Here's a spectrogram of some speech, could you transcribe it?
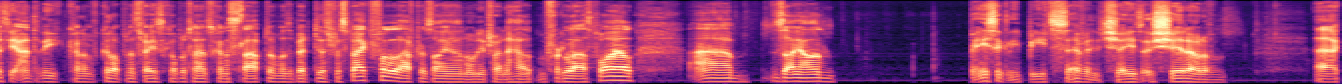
basically Anthony kind of got up in his face a couple of times, kind of slapped him, was a bit disrespectful after Xyon only trying to help him for the last while. Um, Xyon basically beat seven shades of shit out of him. Uh,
